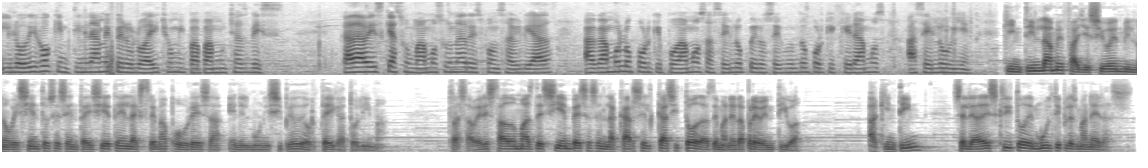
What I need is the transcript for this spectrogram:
y lo dijo Quintín Lame, pero lo ha dicho mi papá muchas veces. Cada vez que asumamos una responsabilidad, hagámoslo porque podamos hacerlo, pero segundo porque queramos hacerlo bien. Quintín Lame falleció en 1967 en la extrema pobreza en el municipio de Ortega, Tolima, tras haber estado más de 100 veces en la cárcel, casi todas de manera preventiva. A Quintín se le ha descrito de múltiples maneras,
